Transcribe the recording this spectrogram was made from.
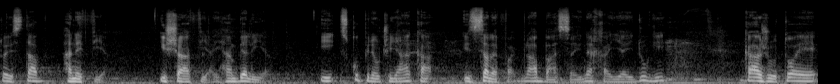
to je stav Hanefija i Šafija i Hanbelija i skupine učenjaka iz Selefa, Ibn Abasa i Nehaja i drugi, kažu to je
